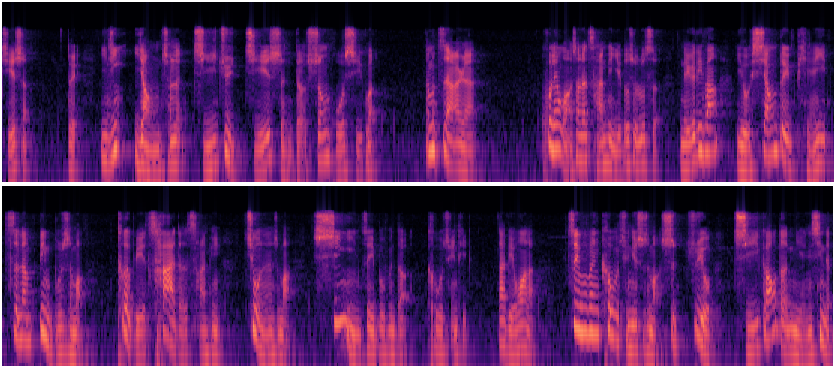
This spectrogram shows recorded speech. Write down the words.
节省，对，已经养成了极具节省的生活习惯。那么自然而然，互联网上的产品也都是如此，哪个地方有相对便宜、质量并不是什么。特别差的产品就能什么吸引这一部分的客户群体，大家别忘了这部分客户群体是什么？是具有极高的粘性的，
